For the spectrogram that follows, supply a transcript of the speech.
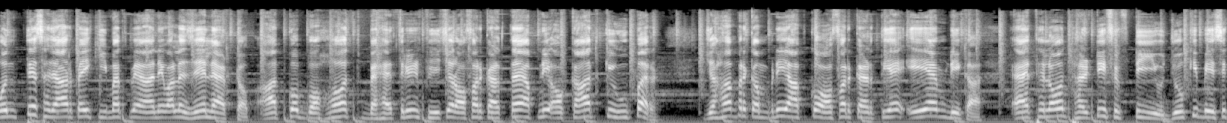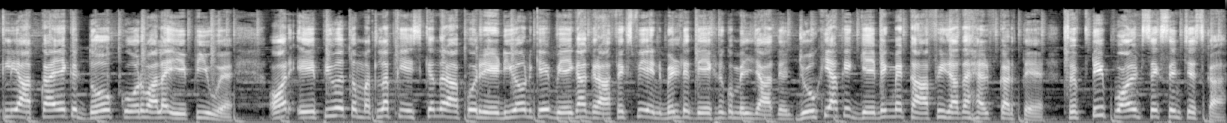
उनतीस हज़ार रुपये कीमत में आने वाला ये लैपटॉप आपको बहुत बेहतरीन फीचर ऑफ़र करता है अपनी औकात के ऊपर, जहाँ पर कंपनी आपको ऑफ़र करती है एएमडी का एथेलॉन थर्टी फिफ्टी यू जो कि बेसिकली आपका एक दो कोर वाला एपीयू है। और ए तो मतलब कि इसके अंदर आपको रेडियोन के वेगा ग्राफिक्स भी इनबिल्ट देखने को मिल जाते हैं, जो कि आपकी गेमिंग में काफ़ी ज़्यादा हेल्प करते हैं। 50.6 इंचेस का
